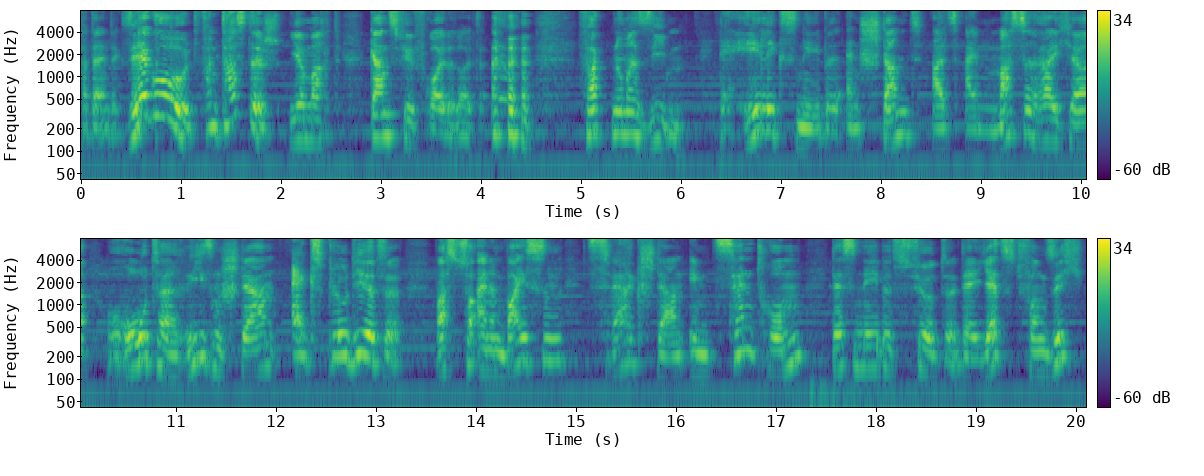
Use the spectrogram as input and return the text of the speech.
hat er entdeckt. Sehr gut, fantastisch. Ihr macht ganz viel Freude, Leute. Fakt Nummer 7. Der Helixnebel entstand, als ein massereicher roter Riesenstern explodierte, was zu einem weißen Zwergstern im Zentrum des Nebels führte, der jetzt von sich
